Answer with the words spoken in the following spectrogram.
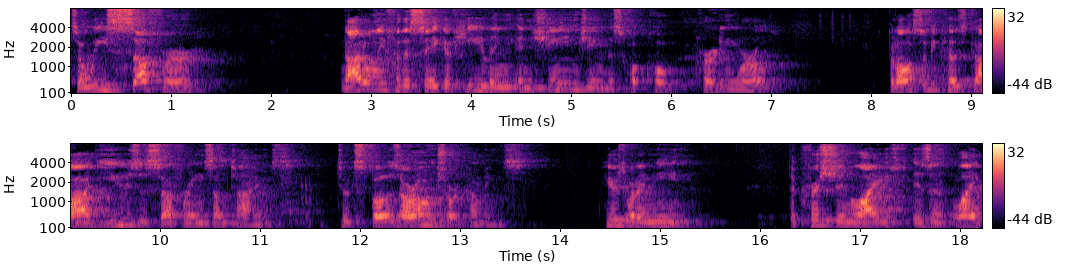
So we suffer not only for the sake of healing and changing this hurting world, but also because God uses suffering sometimes to expose our own shortcomings. Here's what I mean the Christian life isn't like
